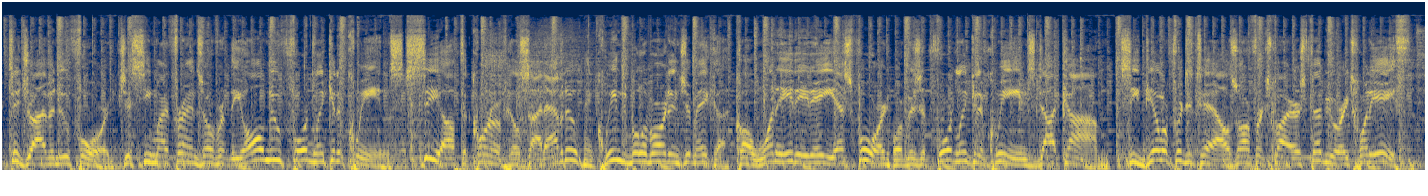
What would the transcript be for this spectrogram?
to drive a new Ford. Just see my friends over at the all-new Ford Lincoln of Queens. See off the corner of Hillside Avenue and Queens Boulevard in Jamaica. Call 1-888-YES-FORD or visit FordLincolnofQueens.com. See dealer for details. Offer expires February 28th.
